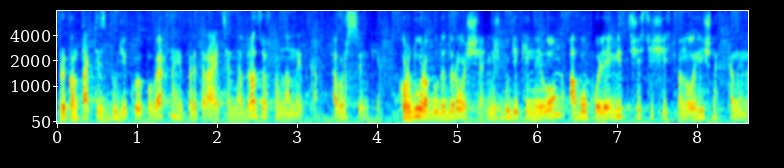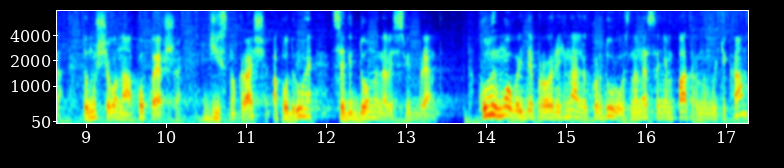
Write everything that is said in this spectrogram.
При контакті з будь-якою поверхнею перетирається не одразу основна нитка, а ворсинки. Кордура буде дорожча, ніж будь-який нейлон або поліамід 6,6 в аналогічних тканинах, тому що вона, по-перше, дійсно краща, а по-друге, це відомий на весь світ бренд. Коли мова йде про оригінальну кордуру з нанесенням паттерну мультикам,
